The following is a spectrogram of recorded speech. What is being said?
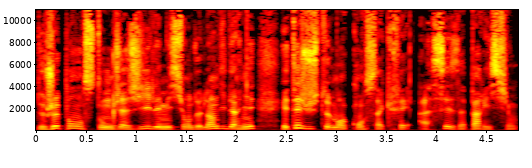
de Je pense donc j'agis. L'émission de lundi dernier était justement consacrée à ces apparitions.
